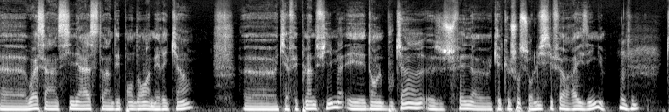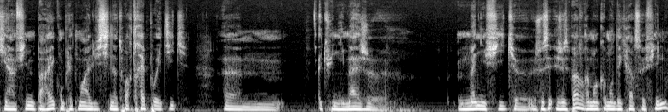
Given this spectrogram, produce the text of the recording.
Euh, ouais, c'est un cinéaste indépendant américain. Euh, qui a fait plein de films et dans le bouquin je fais quelque chose sur Lucifer Rising mhm qui est un film pareil, complètement hallucinatoire, très poétique, euh, avec une image euh, magnifique. Euh, je ne sais, pas vraiment comment décrire ce film.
